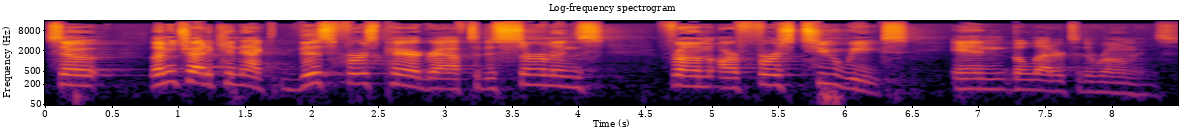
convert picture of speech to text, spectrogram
So let me try to connect this first paragraph to the sermons from our first two weeks in the letter to the Romans,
